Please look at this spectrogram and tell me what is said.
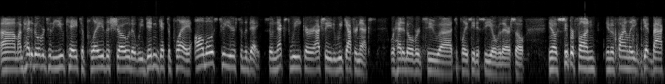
um, I'm headed over to the UK to play the show that we didn't get to play almost two years to the day. So next week, or actually the week after next, we're headed over to uh, to play C2C over there. So, you know, super fun. You know, finally get back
